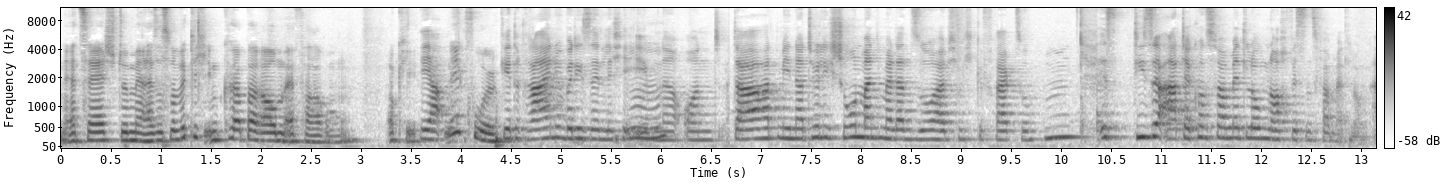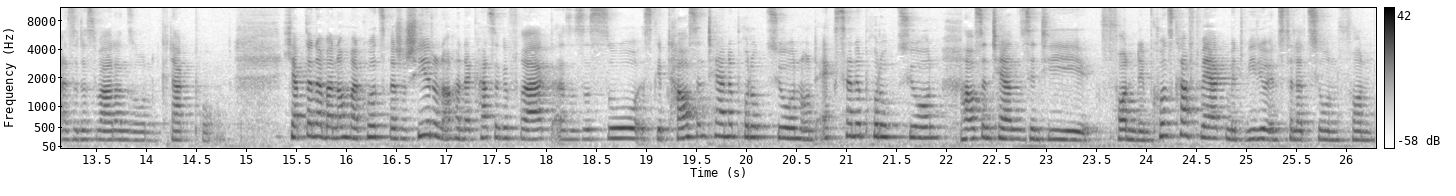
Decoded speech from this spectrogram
eine Erzählstimme. Also es war wirklich in Körperraum Erfahrung. Okay. Ja. Nee, cool. geht rein über die sinnliche Mhm. Ebene. Und da hat mir natürlich schon manchmal dann so, habe ich mich gefragt, so, hm, ist diese Art der Kunstvermittlung noch Wissensvermittlung? Also das war dann so ein Knackpunkt. Ich habe dann aber noch mal kurz recherchiert und auch an der Kasse gefragt. Also es ist so, es gibt hausinterne Produktion und externe Produktion. Hausintern sind die von dem Kunstkraftwerk mit Videoinstallationen von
